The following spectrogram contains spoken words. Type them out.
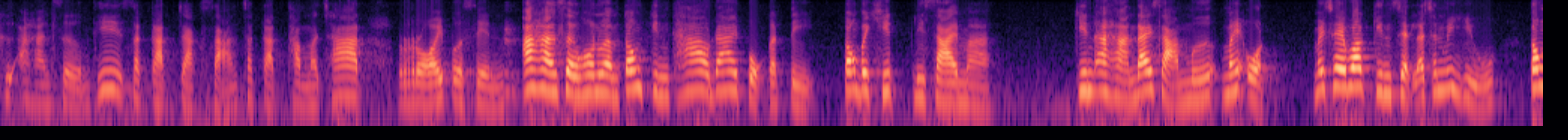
คืออาหารเสริมที่สกัดจากสารสกัดธรรมชาติ 100%อาหารเสริมของหนุ่มแหม่มต้องกินข้าวได้ปกติ ต้องไปคิดดีไซน์มา กินอาหารได้3มื้อไม่อด ไม่ใช่ว่ากินเสร็จแล้วฉันไม่หิว ต้อง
